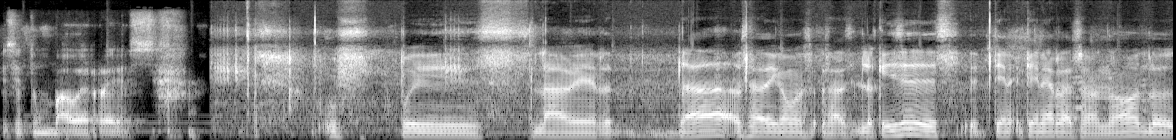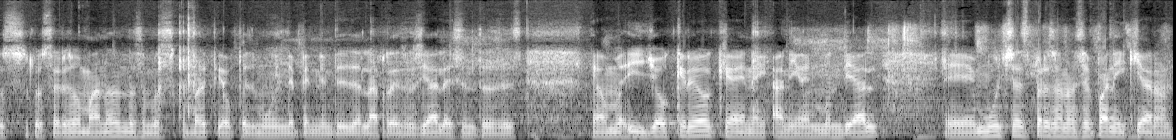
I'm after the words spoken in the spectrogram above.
ese tumbado de redes? Pues la verdad, o sea, digamos, lo que dices es, tiene, tiene razón, ¿no? Los, los, seres humanos nos hemos convertido pues muy independientes de las redes sociales, entonces, digamos, y yo creo que a nivel mundial eh, muchas personas se paniquearon,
